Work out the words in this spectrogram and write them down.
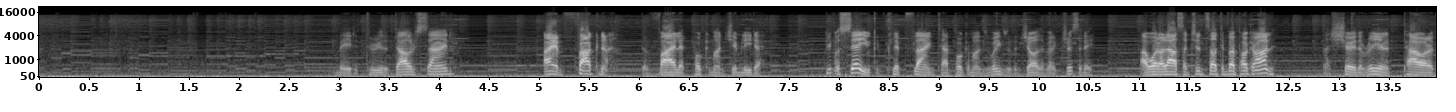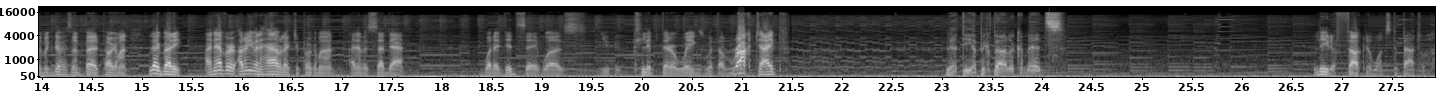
Made it through the dollar sign. I am Falkner, the violet Pokemon gym leader. People say you can clip flying type Pokemon's wings with a jaws of electricity. I won't allow such insulting bird Pokemon. I'll show you the real power of the magnificent bird Pokemon. Look, buddy, I never, I don't even have electric Pokemon. I never said that. What I did say was, you can clip their wings with a rock type. Let the epic battle commence. Leader Falkner wants to battle.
